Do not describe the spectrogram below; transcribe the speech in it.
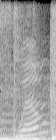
swim?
